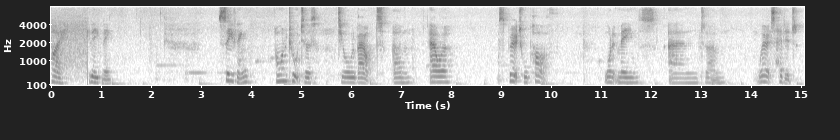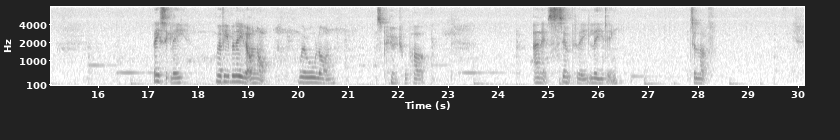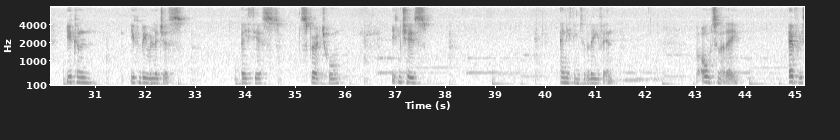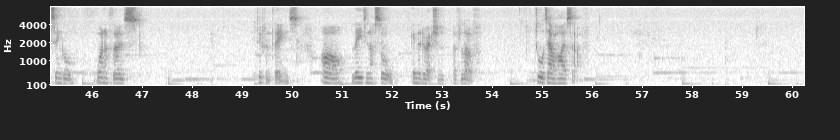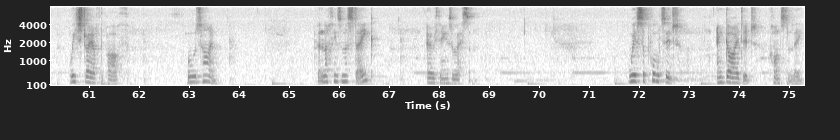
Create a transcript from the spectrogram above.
Hi, good evening. This evening, I want to talk to, to you all about um, our spiritual path, what it means, and um, where it's headed. Basically, whether you believe it or not, we're all on a spiritual path, and it's simply leading to love. You can you can be religious, atheist, spiritual. You can choose anything to believe in. But ultimately, every single one of those different things are leading us all in the direction of love towards our higher self. We stray off the path all the time. But nothing's a mistake, everything is a lesson. We're supported and guided constantly,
